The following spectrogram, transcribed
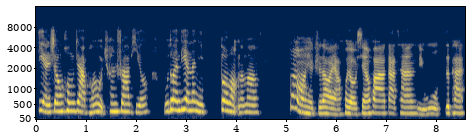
电商轰炸，朋友圈刷屏，不断电，那你断网了吗？断网也知道呀，会有鲜花、大餐、礼物、自拍、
